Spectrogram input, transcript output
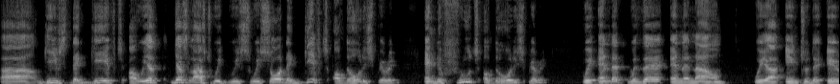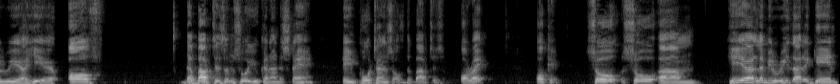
uh, gives the gift. Uh, we, just last week, we, we saw the gift of the Holy Spirit and the fruits of the Holy Spirit. We ended with there, and then now we are into the area here of the baptism so you can understand the importance of the baptism. All right. Okay. So so um here let me read that again.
